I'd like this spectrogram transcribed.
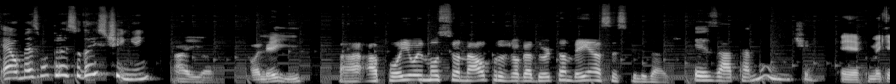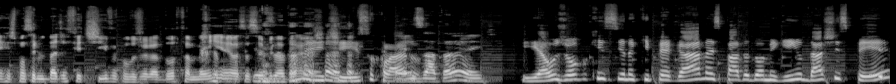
É o mesmo preço da Steam, hein? Aí, ó. Olha aí. A- apoio emocional pro jogador também é acessibilidade. Exatamente. É, como é que é a responsabilidade afetiva pelo jogador também é acessibilidade. Exatamente, isso, É, claro. exatamente. E é um jogo que ensina que pegar na espada do amiguinho dá XP,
